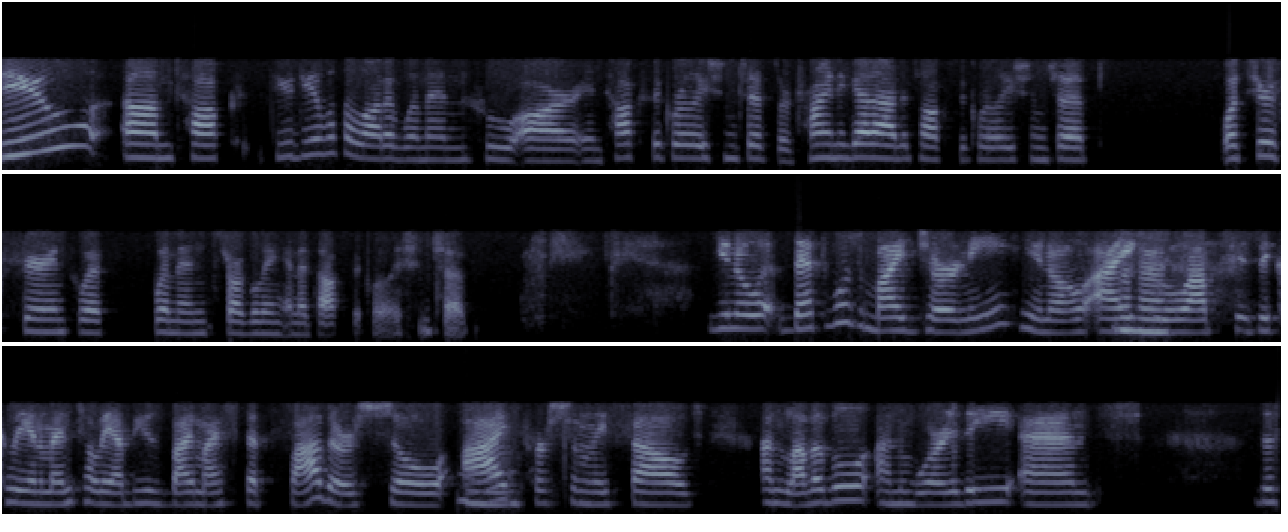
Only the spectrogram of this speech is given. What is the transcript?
Do you um talk? Do you deal with a lot of women who are in toxic relationships or trying to get out of toxic relationships? What's your experience with women struggling in a toxic relationship? You know, that was my journey. You know, I Mhm. grew up physically and mentally abused by my stepfather. So I Mhm. personally felt unlovable, unworthy, and the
